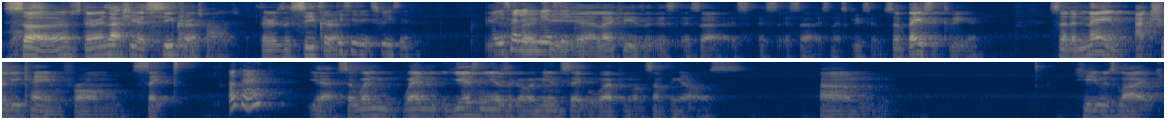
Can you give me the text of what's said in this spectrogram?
So there is actually a secret. child. There is a So secret. this is exclusive. Yeah, you telling me a secret? Yeah, Loki is it's, it's a it's, it's, it's a it's an exclusive. So basically, so the name actually came from Sate. Okay. Yeah. So when when years and years ago, when me and Sate were working on something else, um, he was like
